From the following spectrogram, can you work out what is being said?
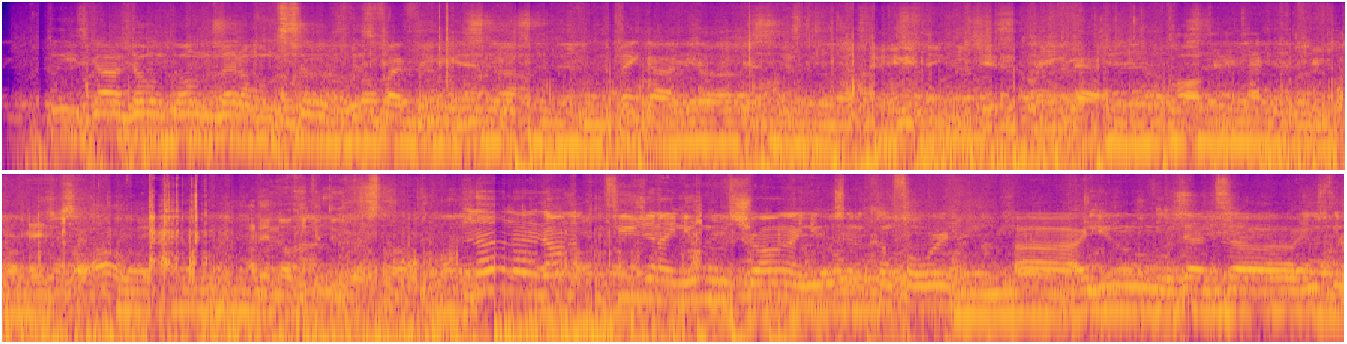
Please God, don't don't let him steal this fight from me, and uh, thank God. You know, anything he did in the ring that caused any type of confusion or made you say, oh, I didn't know he could do this. No, no, no, no confusion. I knew he was strong. I knew he was going to come forward. Uh, I knew that uh, he was going to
